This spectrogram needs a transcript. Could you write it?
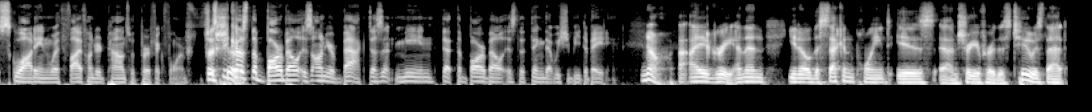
squatting with 500 pounds with perfect form. For Just sure. because the barbell is on your back doesn't mean that the barbell is the thing that we should be debating. No, I I agree. And then, you know, the second point is I'm sure you've heard this too is that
